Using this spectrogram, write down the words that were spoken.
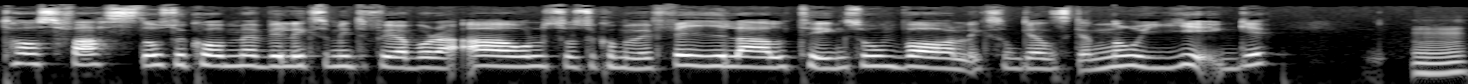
tas fast och så kommer vi liksom inte få göra våra owls och så kommer vi faila allting. Så hon var liksom ganska nojig. Mm.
